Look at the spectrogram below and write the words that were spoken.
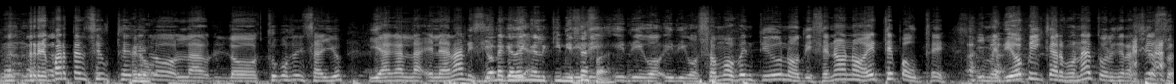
"Mm, repártanse ustedes Pero- los, la- los tubos de ensayo y hagan la- el análisis. Yo me quedé Y- en el quimicefa. Y, di- y digo, y digo, somos 21, dice, no, no, este para usted. Y me dio bicarbonato, el gracioso.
